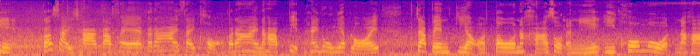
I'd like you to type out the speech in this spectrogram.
ี่ ก็ใส่ชากาแฟก็ได้ ใส่ของก็ได้นะคะ ปิดให้ดูเรียบร้อย จะเป็นเกียร์ออโต้นะคะ ส่วนอันนี้ Eco Mode นะคะ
